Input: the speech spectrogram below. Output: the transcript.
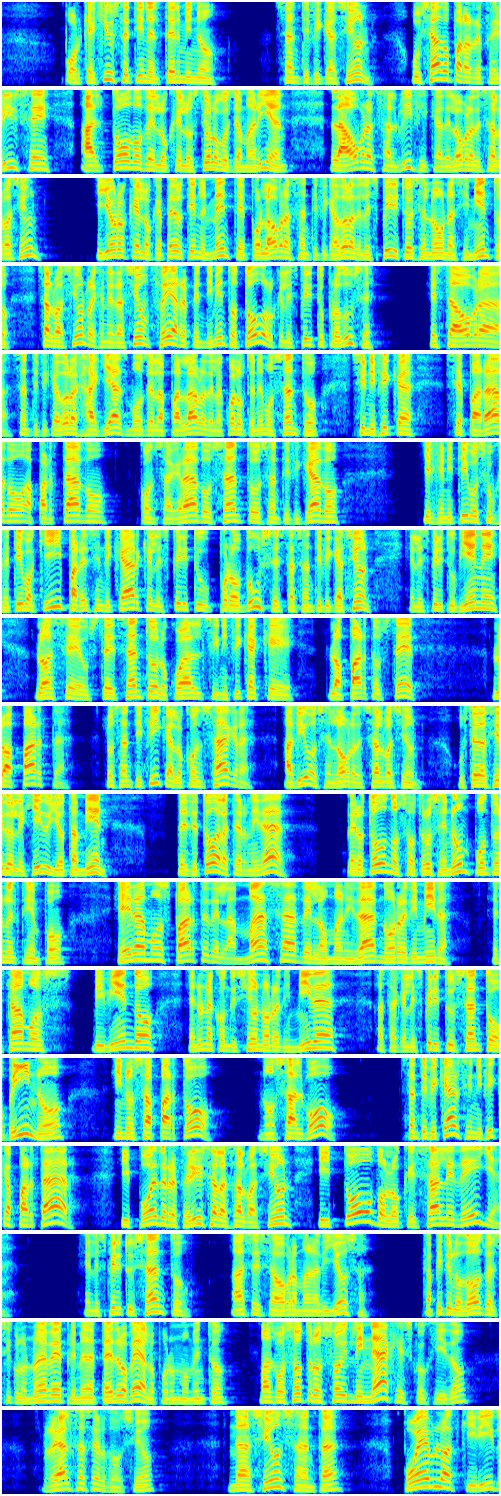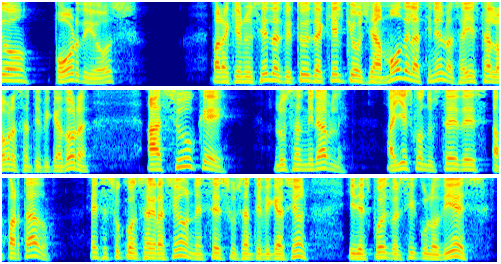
porque aquí usted tiene el término santificación, usado para referirse al todo de lo que los teólogos llamarían la obra salvífica de la obra de salvación. Y yo creo que lo que Pedro tiene en mente por la obra santificadora del Espíritu es el nuevo nacimiento, salvación, regeneración, fe, arrepentimiento, todo lo que el Espíritu produce. Esta obra santificadora, hagiasmos, de la palabra de la cual obtenemos santo, significa separado, apartado, consagrado, santo, santificado. Y el genitivo subjetivo aquí parece indicar que el Espíritu produce esta santificación. El Espíritu viene, lo hace usted santo, lo cual significa que lo aparta usted, lo aparta, lo santifica, lo consagra a Dios en la obra de salvación. Usted ha sido elegido y yo también, desde toda la eternidad. Pero todos nosotros, en un punto en el tiempo, éramos parte de la masa de la humanidad no redimida. Estábamos viviendo en una condición no redimida hasta que el Espíritu Santo vino y nos apartó, nos salvó. Santificar significa apartar y puede referirse a la salvación y todo lo que sale de ella. El Espíritu Santo hace esa obra maravillosa. Capítulo 2, versículo 9, 1 Pedro, véalo por un momento. Mas vosotros sois linaje escogido, real sacerdocio, nación santa, pueblo adquirido por Dios, para que anunciéis las virtudes de aquel que os llamó de las tinieblas. Ahí está la obra santificadora. A luz admirable. Ahí es cuando usted es apartado. Esa es su consagración, esa es su santificación. Y después, versículo 10,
